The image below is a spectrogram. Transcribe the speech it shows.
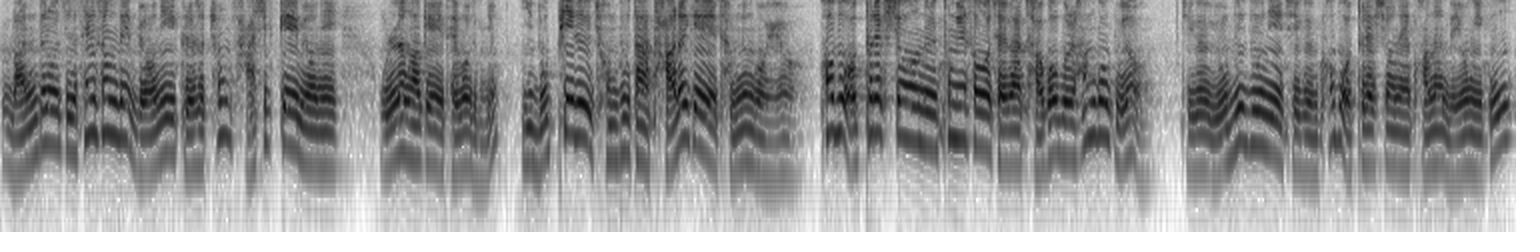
만들어진 생성된 면이 그래서 총 40개의 면이 올라가게 되거든요. 이 높이를 전부 다 다르게 잡는 거예요. 커브 어트랙션을 통해서 제가 작업을 한 거고요. 지금 이 부분이 지금 커브 어트랙션에 관한 내용이고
